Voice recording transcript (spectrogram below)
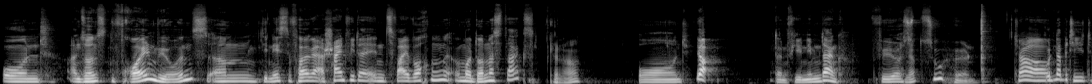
Und ansonsten freuen wir uns. Ähm, die nächste Folge erscheint wieder in zwei Wochen, immer donnerstags. Genau. Und ja, dann vielen lieben Dank fürs Ja. Zuhören. Ciao. Guten Appetit.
